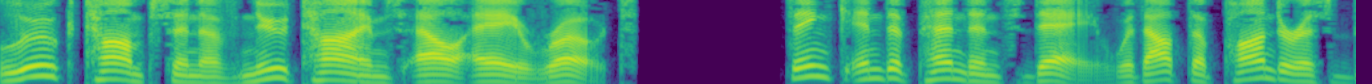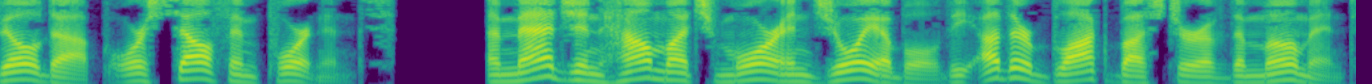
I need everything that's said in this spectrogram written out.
Luke Thompson of New Times LA wrote, Think Independence Day without the ponderous build-up or self-importance. Imagine how much more enjoyable the other blockbuster of the moment,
